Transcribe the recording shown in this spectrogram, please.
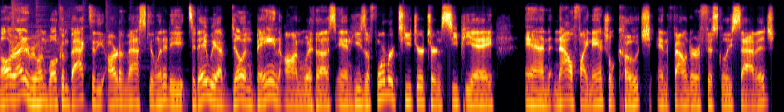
All right, everyone. Welcome back to the Art of Masculinity. Today we have Dylan Bain on with us, and he's a former teacher turned CPA and now financial coach and founder of Fiscally Savage.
